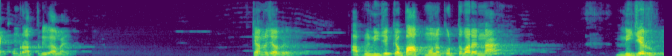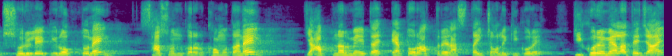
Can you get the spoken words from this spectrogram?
এখন রাত্রিবেলায়। কেন যাবে? আপনি নিজেকে বাপ মনে করতে পারেন না। নিজের শরীরে কি রক্ত নেই? শাসন করার ক্ষমতা নেই? যে আপনার মেয়েটা এত রাত্রে রাস্তায় চলে কি করে? কি করে মেলাতে যায়?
